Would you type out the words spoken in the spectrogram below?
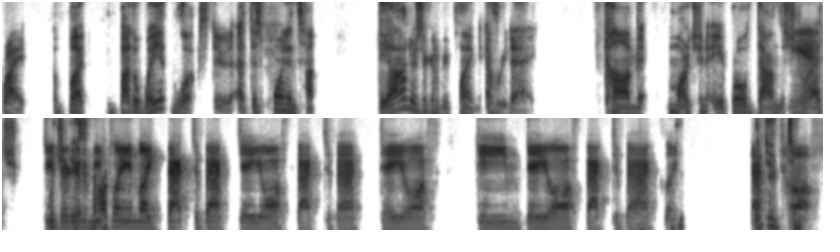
Right. But by the way it looks, dude, at this point in time, the Islanders are going to be playing every day. Come March and April down the Yeah. stretch. Dude, Which they're going to be not- playing like back to back day off, back to back day off, game day off, back to back. Like that's dude, to- tough.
